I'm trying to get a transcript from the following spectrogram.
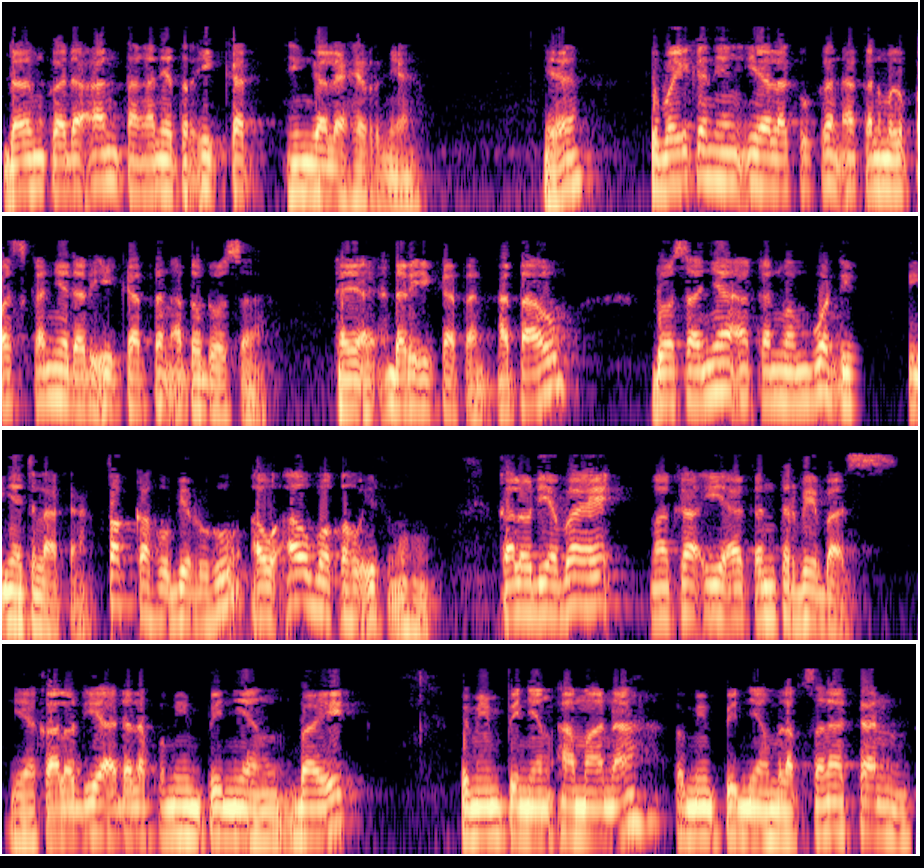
dalam keadaan tangannya terikat hingga lehernya. Ya, kebaikan yang ia lakukan akan melepaskannya dari ikatan atau dosa, eh, dari ikatan atau dosanya akan membuat dirinya celaka. Fakahu birruhu au au ismuhu. Kalau dia baik, maka ia akan terbebas. Ya, kalau dia adalah pemimpin yang baik, pemimpin yang amanah, pemimpin yang melaksanakan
